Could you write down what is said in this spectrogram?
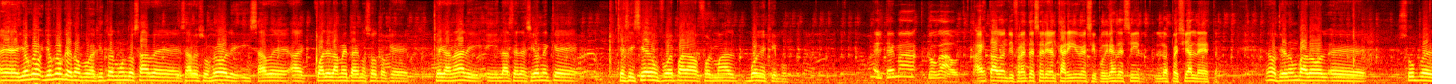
Eh, yo, creo, yo creo que no, porque aquí todo el mundo sabe, sabe su rol y, y sabe a cuál es la meta de nosotros, que, que ganar y, y las elecciones que, que se hicieron fue para formar buen equipo. El tema Dogout. Ha estado en diferentes series del Caribe, si podrías decir lo especial de esta. No, tiene un valor eh, súper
